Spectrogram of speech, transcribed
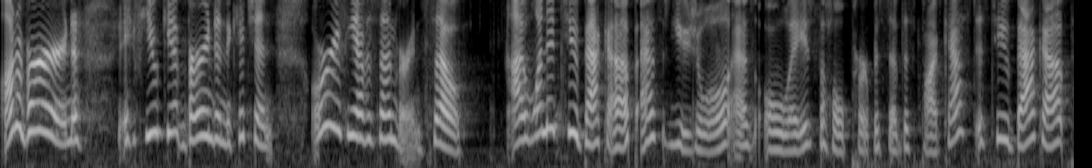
on a burn if you get burned in the kitchen or if you have a sunburn. So I wanted to back up as usual, as always. The whole purpose of this podcast is to back up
